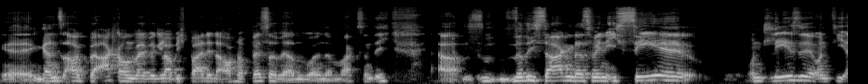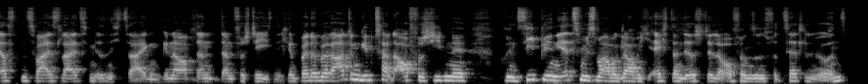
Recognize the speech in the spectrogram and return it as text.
äh ganz arg beackern, weil wir, glaube ich, beide da auch noch besser werden wollen, der Max und ich. Äh, würde ich sagen, dass wenn ich sehe, und lese und die ersten zwei Slides mir nicht zeigen. Genau, dann, dann verstehe ich nicht. Und bei der Beratung gibt es halt auch verschiedene Prinzipien. Jetzt müssen wir aber, glaube ich, echt an der Stelle aufhören, sonst verzetteln wir uns.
